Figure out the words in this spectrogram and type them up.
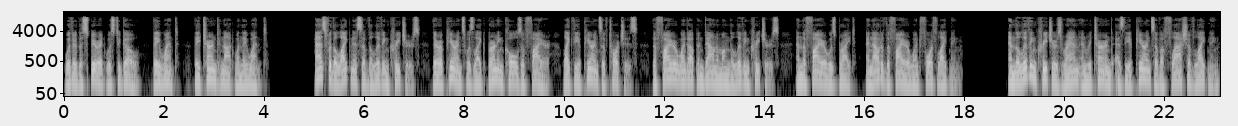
whither the Spirit was to go, they went, they turned not when they went. As for the likeness of the living creatures, their appearance was like burning coals of fire, like the appearance of torches, the fire went up and down among the living creatures, and the fire was bright, and out of the fire went forth lightning. And the living creatures ran and returned as the appearance of a flash of lightning,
